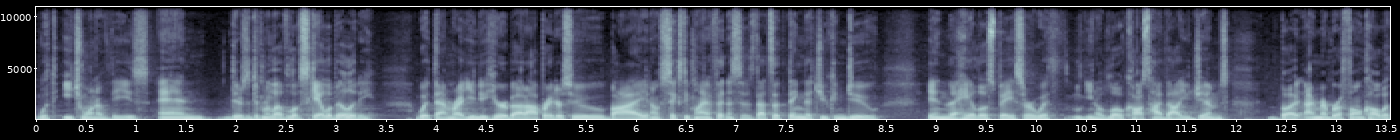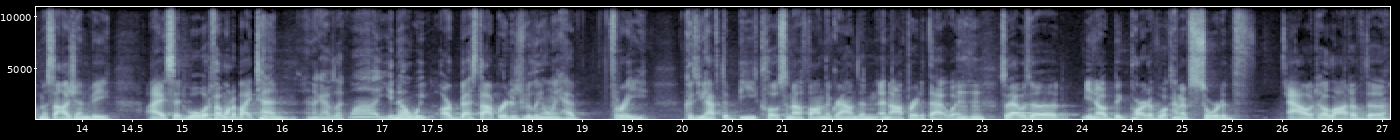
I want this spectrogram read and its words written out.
with each one of these, and there's a different level of scalability with them, right? You hear about operators who buy, you know, 60 Planet Fitnesses. That's a thing that you can do in the Halo space or with, you know, low cost, high value gyms. But I remember a phone call with Massage Envy. I said, well, what if I want to buy 10? And the guy was like, well, you know, we, our best operators really only have three because you have to be close enough on the ground and, and operate it that way. Mm-hmm. So that was a, you know, a big part of what kind of sorted out a lot of the,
